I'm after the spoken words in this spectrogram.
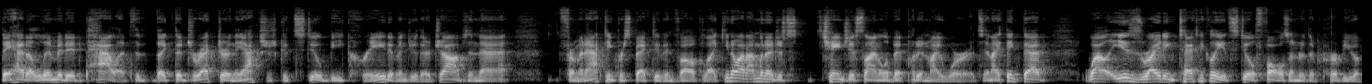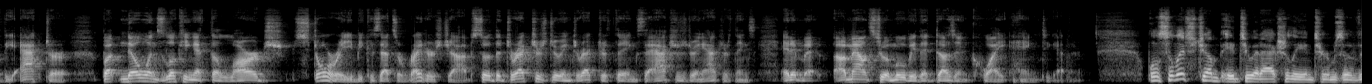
they had a limited palette like the director and the actors could still be creative and do their jobs and that from an acting perspective involved like you know what i'm going to just change this line a little bit put in my words. And i think that while is writing technically it still falls under the purview of the actor but no one's looking at the large story because that's a writer's job. So the director's doing director things the actor's doing actor things and it amounts to a movie that doesn't quite hang together well, so let's jump into it actually in terms of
